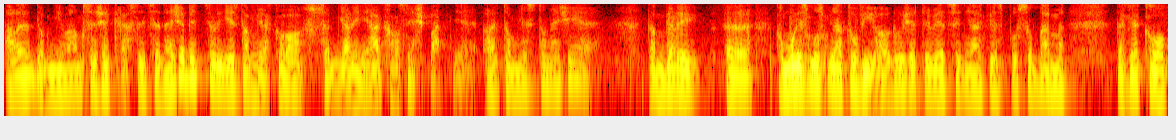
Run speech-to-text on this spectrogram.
ale domnívám se, že Kraslice, ne, že by ty lidi tam jako se měli nějak vlastně špatně, ale to město nežije. Tam byli Eh, komunismus měl tu výhodu, že ty věci nějakým způsobem tak jako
